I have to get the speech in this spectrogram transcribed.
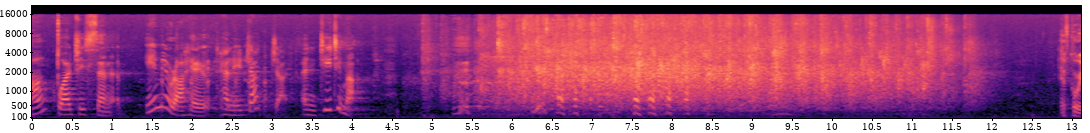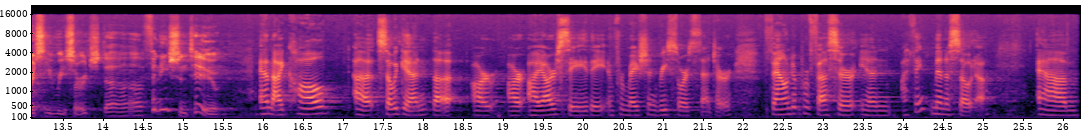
ankwaji seneb, imirahe tanijatjat, and titima. Of course, you researched uh, Phoenician too. And I called, uh, so again, the, our, our IRC, the Information Resource Center, found a professor in, I think, Minnesota. Um,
